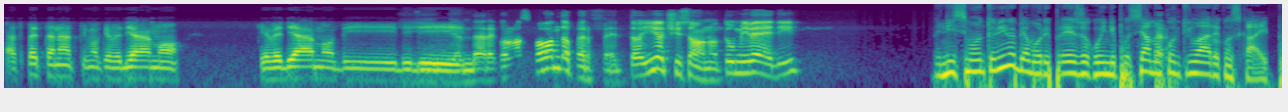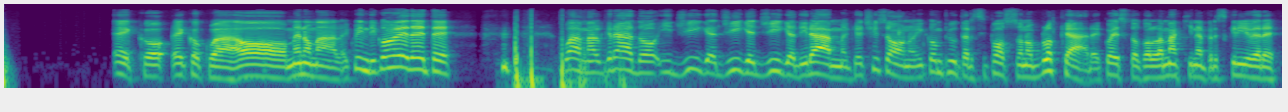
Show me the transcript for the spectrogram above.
Aspetta un attimo che vediamo che vediamo di, di, di... andare con lo sfondo, perfetto. Io ci sono, tu mi vedi? Benissimo Antonino, abbiamo ripreso, quindi possiamo perfetto. continuare con Skype. Ecco, ecco qua, oh, meno male. Quindi come vedete, qua malgrado i giga, giga e giga di RAM che ci sono, i computer si possono bloccare, questo con la macchina per scrivere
